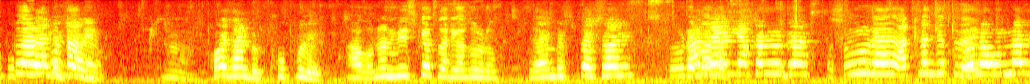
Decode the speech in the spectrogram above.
ఉప్పు అనుకుంటా నేను. కోసండు ఉప్పుది అవు నన్ను విసికెత్తారు ఇక చూడు. ఏం బిస్పెట్టాలి చూడు అట్లని చెప్తుంది. ఉన్నారు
